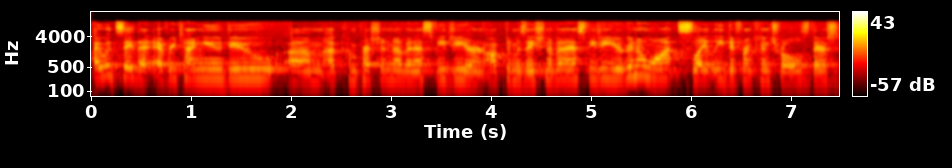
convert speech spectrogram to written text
I would say that every time you do um, a compression of an SVG or an optimization of an SVG, you're gonna want slightly different controls. There's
